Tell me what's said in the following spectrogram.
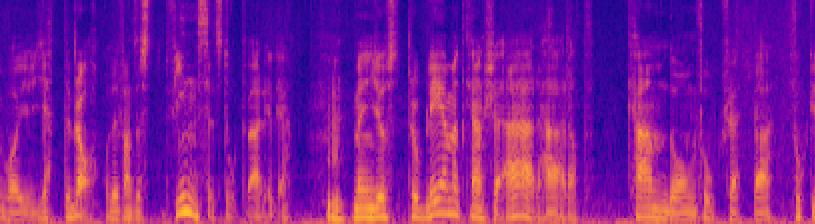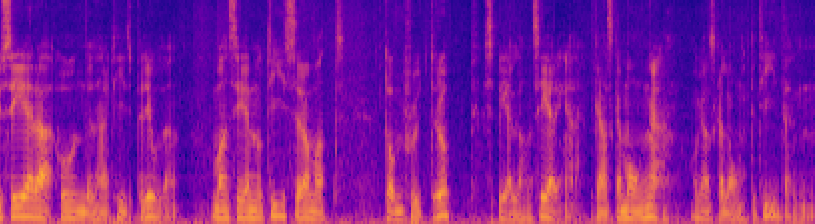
var ju jättebra och det fanns, finns ett stort värde i det. Mm. Men just problemet kanske är här att kan de fortsätta fokusera under den här tidsperioden? Man ser notiser om att de skjuter upp spellanseringar, ganska många och ganska långt i tiden,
